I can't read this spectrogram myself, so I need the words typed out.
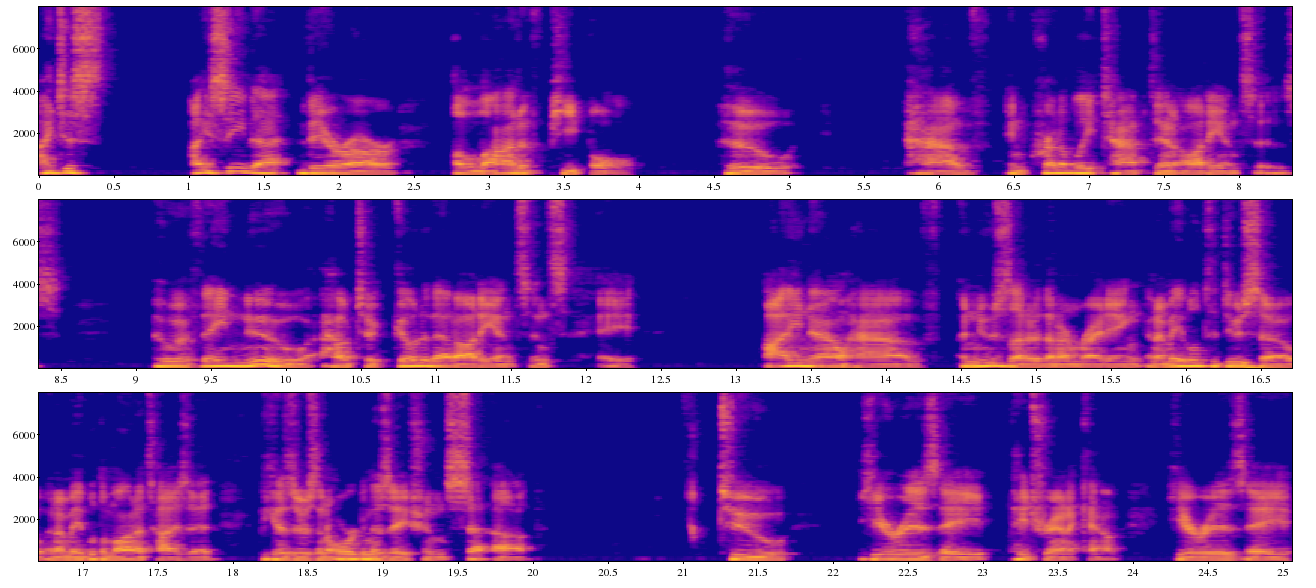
I just I see that there are a lot of people who have incredibly tapped in audiences who, if they knew how to go to that audience and say, I now have a newsletter that I'm writing and I'm able to do so and I'm able to monetize it because there's an organization set up to here is a Patreon account. Here is a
